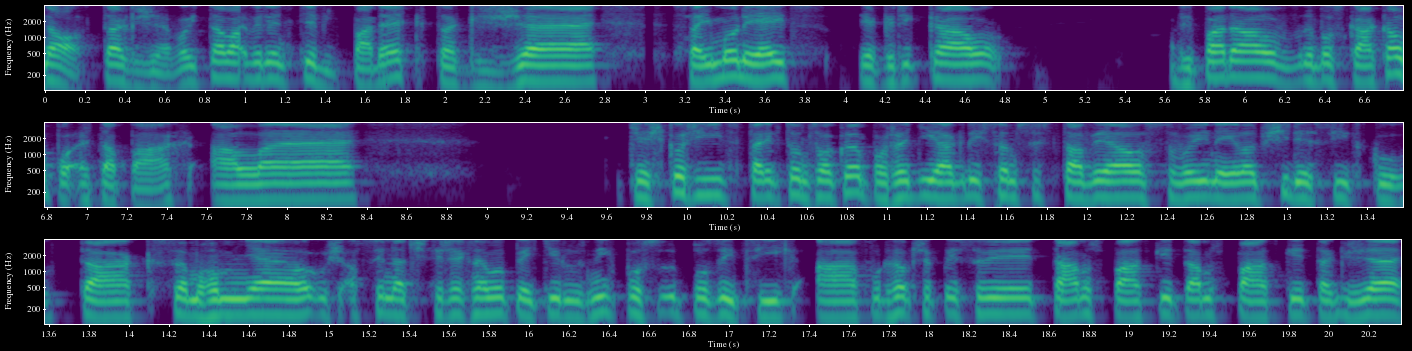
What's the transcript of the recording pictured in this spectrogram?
No, takže Vojta má evidentně výpadek, takže Simon Yates, jak říkal, vypadal nebo skákal po etapách, ale těžko říct, tady v tom celkovém pořadí, já když jsem si stavěl svoji nejlepší desítku, tak jsem ho měl už asi na čtyřech nebo pěti různých pozicích a furt ho přepisuji tam zpátky, tam zpátky, takže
